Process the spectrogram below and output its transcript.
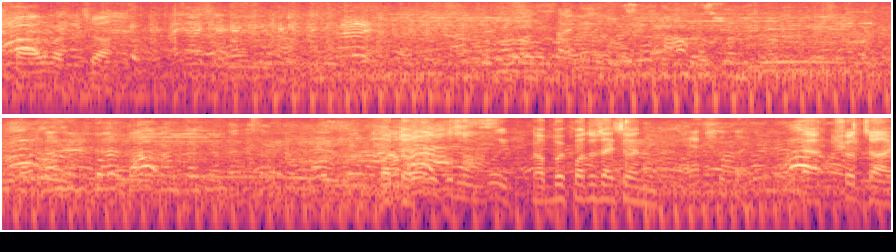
ষাড় বাচ্চা। কত? নব্বই। কত চাইছেন একশো স্যার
